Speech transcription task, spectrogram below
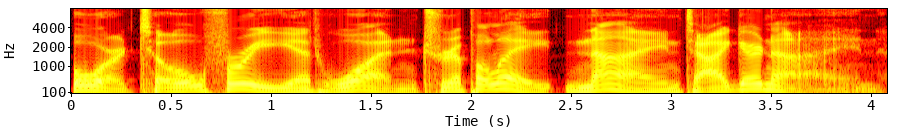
or toll free at 1 888 9 Tiger 9.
